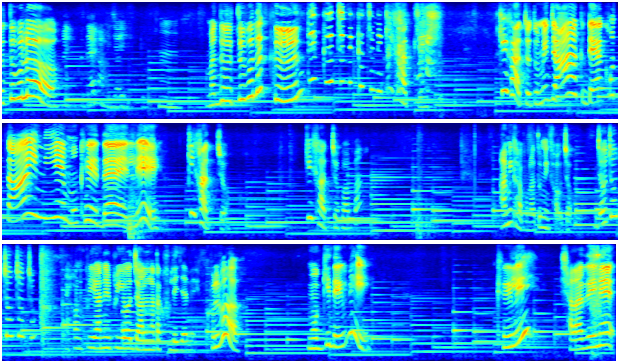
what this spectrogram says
দুত্তুবুলো? আমার দুত্তুবুলা কোন কি খাচ্ছিস? কি খাচ্ছ? তুমি যা দেখো, তাই নিয়ে মুখে দেয়, লে। কি খাচ্ছ? কি খাচ্ছ বাবা? আমি খাব না, তুমি খাও, যাও। যাও যাও যাও যাও যাও। এখন প্রিয়ানের প্রিয় জালনাটা খুলে যাবে। খুলবো? মুরগি দেখবি? খুলি? সারাদিনে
